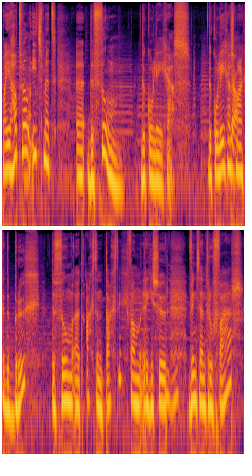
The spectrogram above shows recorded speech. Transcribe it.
Maar je had wel iets met eh, de film De Collega's. De Collega's maken De Brug, de film uit 88 van regisseur Mhm. Vincent Trouffard.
